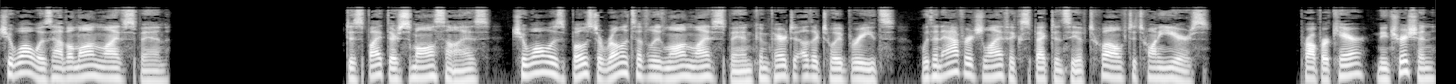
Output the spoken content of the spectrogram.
Chihuahuas have a long lifespan. Despite their small size, Chihuahuas boast a relatively long lifespan compared to other toy breeds, with an average life expectancy of 12 to 20 years. Proper care, nutrition,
